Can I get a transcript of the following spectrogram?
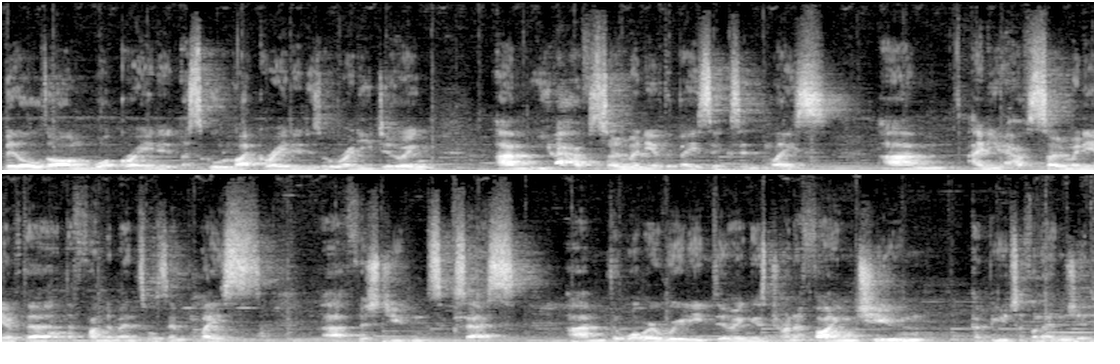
build on what graded, a school like Graded is already doing, um, you have so many of the basics in place um, and you have so many of the, the fundamentals in place uh, for student success um, that what we're really doing is trying to fine tune a beautiful engine.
